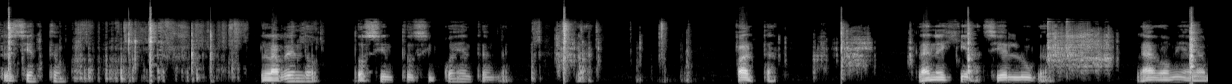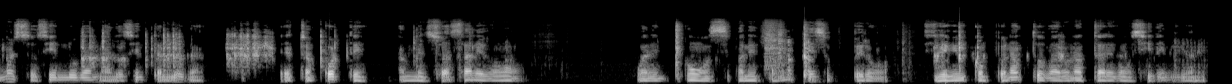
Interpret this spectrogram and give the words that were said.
300. El arrendo, 250. Ya. Falta. La energía, 100 lucas. La comida, el almuerzo, 100 lucas más, 200 lucas. El transporte, al mensual sale como 40, como 40 mil pesos, pero si te querés comprar un auto, para un auto vale como 7 millones.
